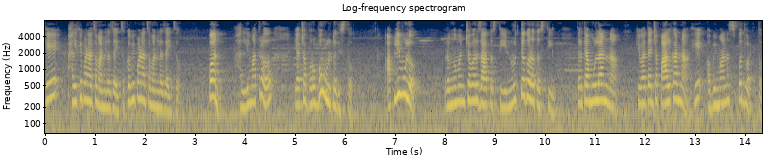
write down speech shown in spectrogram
हे हलकेपणाचं मानलं जायचं कमीपणाचं मानलं जायचं. पण हल्ली मात्र याच्याबरोबर उलटं दिसतं. आपली मुलं रंगमंचावर जात असतील नृत्य करत असतील तर त्या मुलांना किंवा त्यांच्या पालकांना हे अभिमानास्पद वाटतं.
